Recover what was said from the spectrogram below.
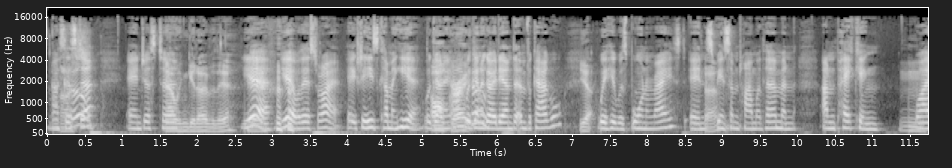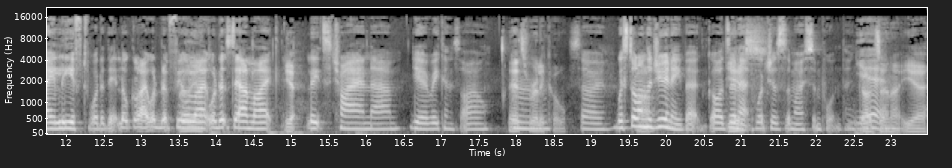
my Nice. sister, and just to now we can get over there. yeah, yeah, well, that's right. Actually, he's coming here. We're Oh, going. great. we're going to go down to Invercargill, Yeah. where he was born and raised, and Okay. spend some time with him and unpacking why he left. What did that look like? What did it feel Mm. Brilliant. like? What did it sound like? Yeah. Let's try and um, yeah reconcile. That's really cool. So we're still on Oh. the journey, but God's Yes. in it, which is the most important thing. Yeah. God's in it, yeah.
